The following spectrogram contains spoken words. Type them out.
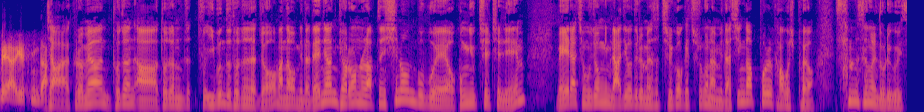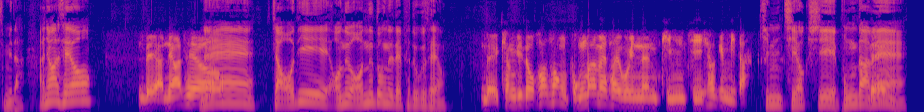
네, 알겠습니다. 자, 그러면 도전, 아, 도전, 두- 이분도 도전자죠. 만나봅니다. 내년 결혼을 앞둔 신혼부부예요. 0677님. 매일 아침 우종님 라디오 들으면서 즐겁게 출근합니다. 싱가포르 가고 싶어요. 삼승을 노리고 있습니다. 안녕하세요. 네, 안녕하세요. 네. 네. 자, 어디, 어느, 어느 동네 대표 누구세요? 경기도 화성 봉담에 살고 있는 김지혁입니다. 김지혁 씨, 봉담에.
